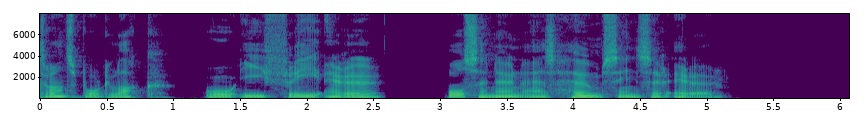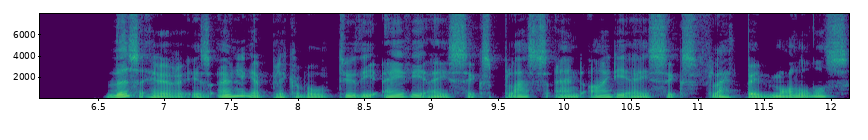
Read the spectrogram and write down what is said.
Transport lock, or E3 error, also known as home sensor error. This error is only applicable to the AVA6 Plus and IDA6 flatbed models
